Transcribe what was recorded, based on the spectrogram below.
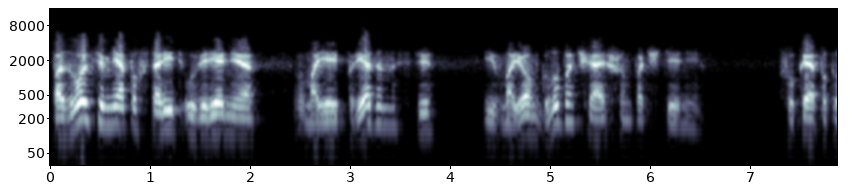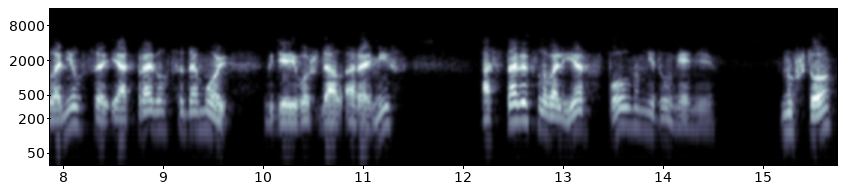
Позвольте мне повторить уверение в моей преданности и в моем глубочайшем почтении. Фуке поклонился и отправился домой, где его ждал Арамис, оставив лавальер в полном недоумении. «Ну что?»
